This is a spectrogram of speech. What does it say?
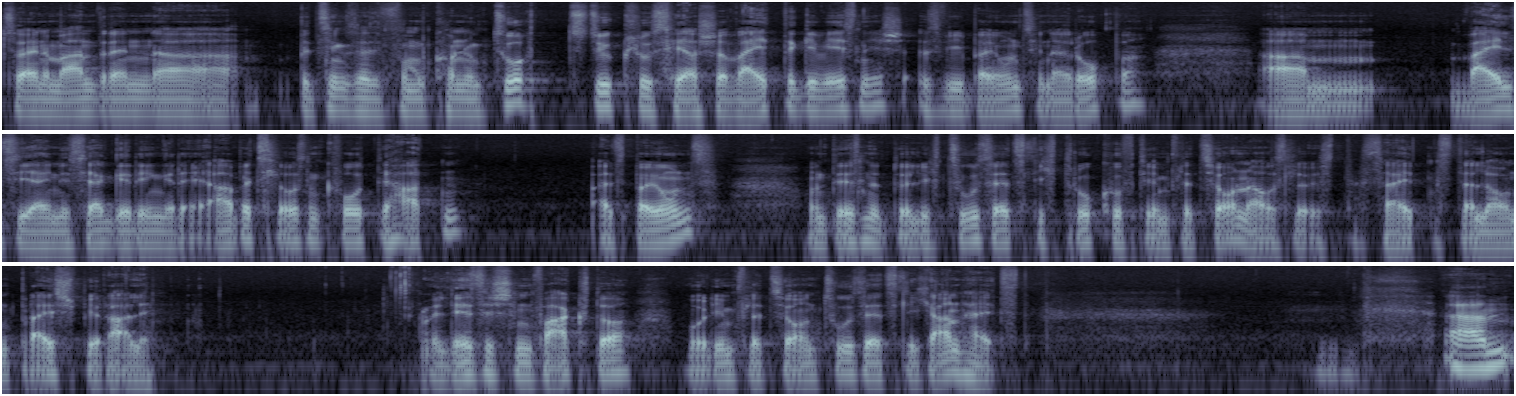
zu einem anderen, äh, beziehungsweise vom Konjunkturzyklus her schon weiter gewesen ist, als wie bei uns in Europa, ähm, weil sie eine sehr geringere Arbeitslosenquote hatten als bei uns und das natürlich zusätzlich Druck auf die Inflation auslöst, seitens der Lohnpreisspirale. Weil das ist ein Faktor, wo die Inflation zusätzlich anheizt. Ähm,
